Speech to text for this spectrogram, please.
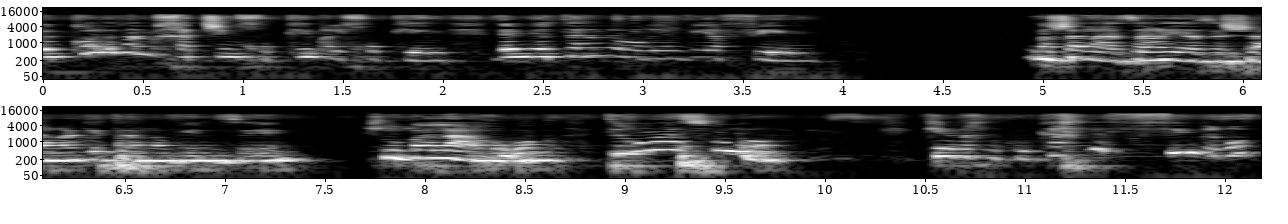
וכל הזמן מחדשים חוקים על חוקים, והם יותר נאורים ויפים. למשל, העזריה הזה שהרג את הערבי הזה, שהוא בא להרוג, תראו מה עשו לו. כי אנחנו כל כך יפים, מרוב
